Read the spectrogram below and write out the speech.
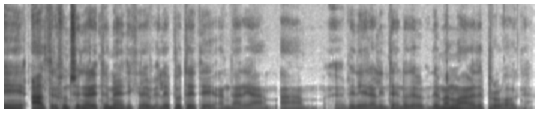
e altre funzioni aritmetiche le, le potete andare a, a eh, vedere all'interno del, del, manuale del prologue.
